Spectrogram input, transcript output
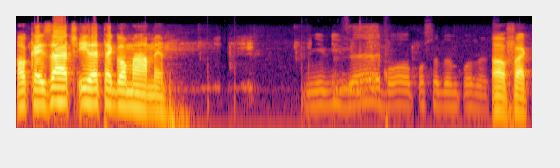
Okej, zobacz ile tego mamy. Nie widzę, bo poszedłem po rzecz. O, fuck.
